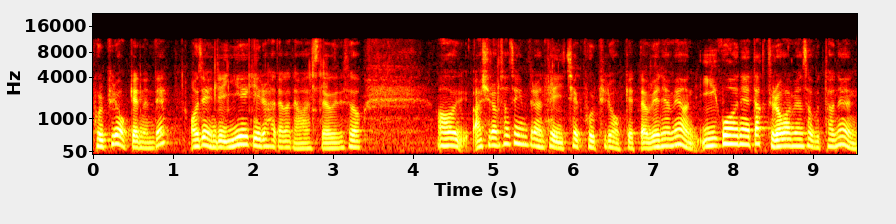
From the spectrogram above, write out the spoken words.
볼 필요 없겠는데? 어제 이제 이 얘기를 하다가 나왔어요. 그래서 어, 아슈람 선생님들한테 이 책 볼 필요 없겠다. 왜냐면 이권에 딱 들어가면서부터는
